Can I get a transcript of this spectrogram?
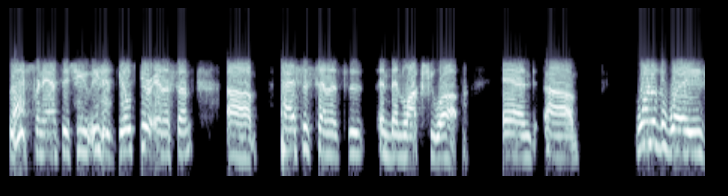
which pronounces you either guilty or innocent, uh, passes sentences, and then locks you up. And um, one of the ways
